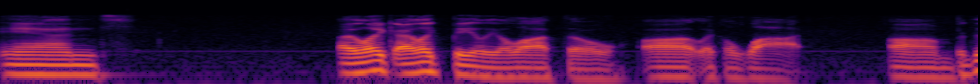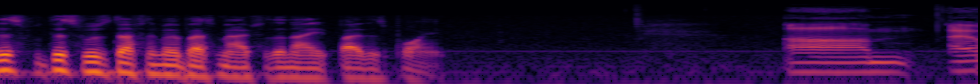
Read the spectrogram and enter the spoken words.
and I like I like Bailey a lot though, uh, like a lot. Um, but this this was definitely my best match of the night by this point. Um, I,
